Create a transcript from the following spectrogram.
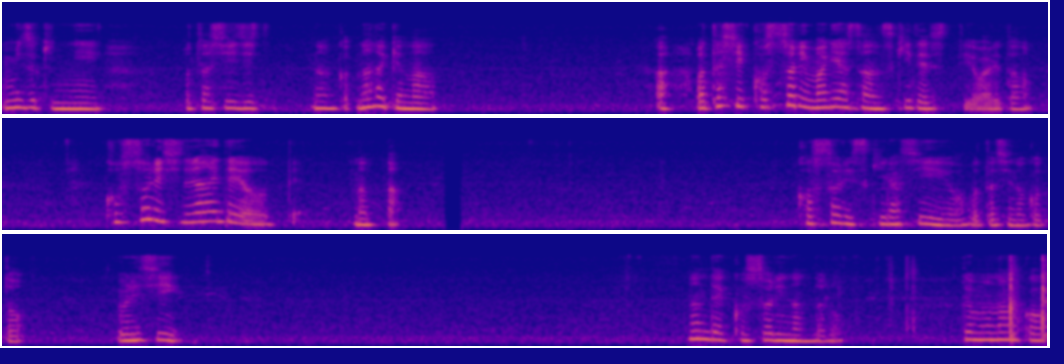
お水木に私じなんかなんだっけな？あ私こっそりマリアさん好きですって言われたのこっそりしないでよってなったこっそり好きらしいよ私のこと。嬉しいなんでこっそりなんだろう？でもなんか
